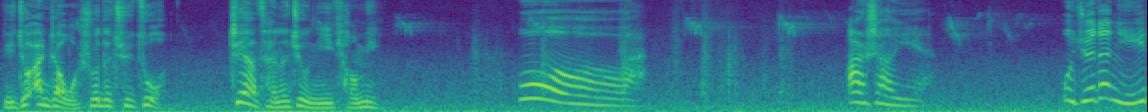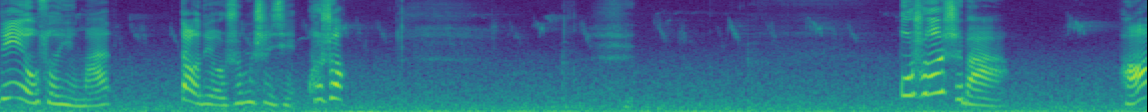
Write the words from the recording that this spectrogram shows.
你就按照我说的去做，这样才能救你一条命。哇，二少爷，我觉得你一定有所隐瞒，到底有什么事情？快说！不说是吧？好，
